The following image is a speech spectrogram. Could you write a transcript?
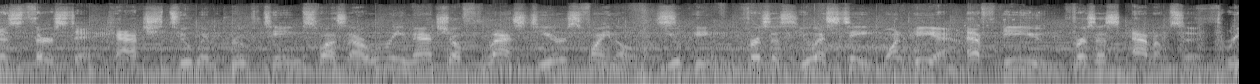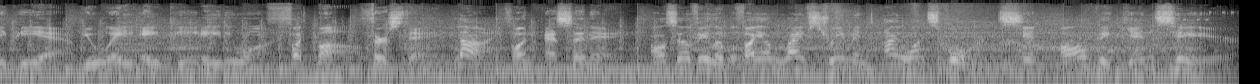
This Thursday, catch two improved teams plus a rematch of last year's finals. UP versus UST, 1 p.m. FEU versus Adamson, 3 p.m. UAAP 81. Football, Thursday, live on S+A. Also available via live stream in iWant Sports. It all begins here.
